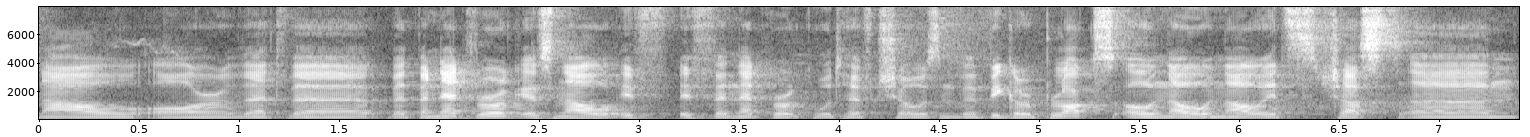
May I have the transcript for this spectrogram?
now, or that the that the network is now if if the network would have chosen the bigger blocks, oh no, now it's just um,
